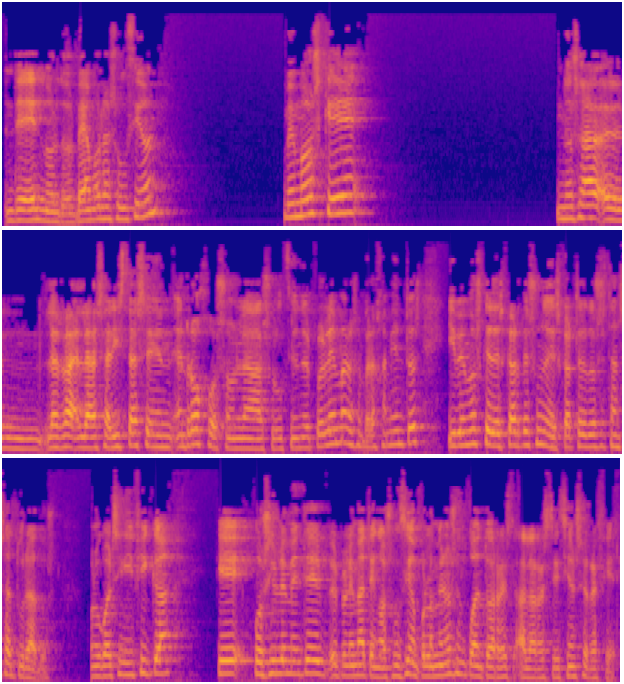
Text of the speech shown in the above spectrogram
de Edmond 2. Veamos la solución. Vemos que eh, las, aristas en, rojo son la solución del problema, los emparejamientos, y vemos que Descartes 1 y Descartes 2 están saturados, con lo cual significa que posiblemente el problema tenga solución, por lo menos en cuanto a, la restricción se refiere.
